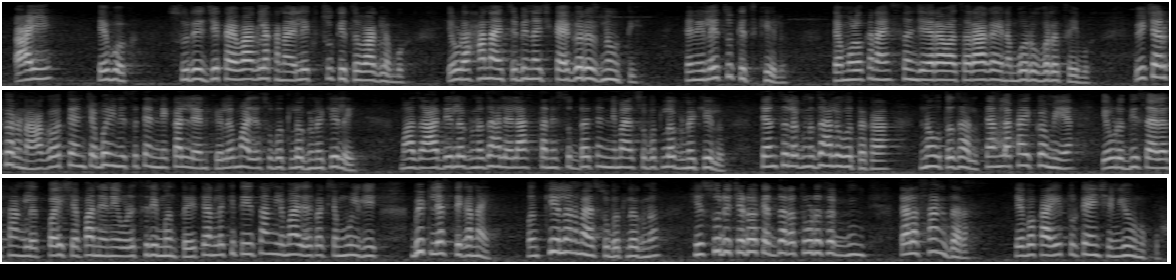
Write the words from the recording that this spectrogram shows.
आई हे बघ सुरेश जे काय वागला का नाही लय चुकीचं वागला बघ. एवढं हाणायचं बिनायची काय गरज नव्हती. त्याने लय चुकीच केलं. त्यामुळे का नाही संजय रावाचा राग आहे ना बरोबरच आहे बघ. विचार कर ना अगं त्यांच्या बहिणीचं त्यांनी कल्याण केलं माझ्यासोबत लग्न केलंय. माझं आधी लग्न झालेलं असताना सुद्धा त्यांनी माझ्यासोबत लग्न केलं. त्यांचं लग्न झालं होतं का? नव्हतं झालं. त्यांना काय कमी आहे? एवढं दिसायला चांगलं पैशा पाण्याने एवढं श्रीमंत आहे. त्यांना किती चांगली माझ्यापेक्षा मुलगी भेटली असते का नाही? पण केलं ना माझ्यासोबत लग्न. हे सूर्यच्या डोक्यात जरा थोडंसं त्याला सांग जरा. हे बघ आई तू टेन्शन घेऊ नको.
